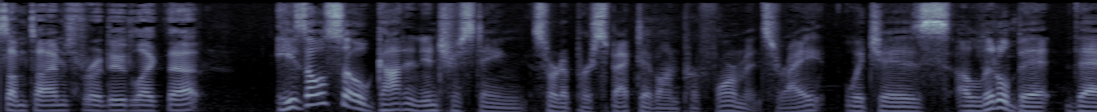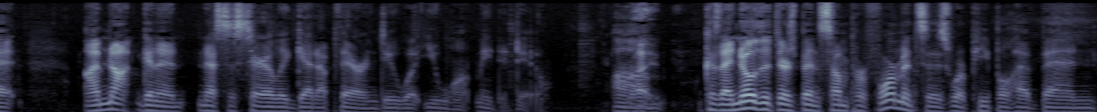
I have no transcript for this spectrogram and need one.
sometimes for a dude like that. He's also got an interesting sort of perspective on performance, right? Which is a little bit that I'm not going to necessarily get up there and do what you want me to do. Um, right. Because I know that there's been some performances where people have been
